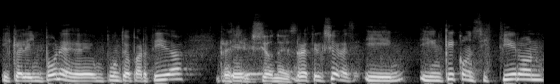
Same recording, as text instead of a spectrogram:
y que le impone desde un punto de partida eh, restricciones. restricciones. Y, en qué consistieron,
